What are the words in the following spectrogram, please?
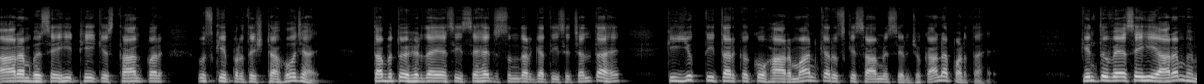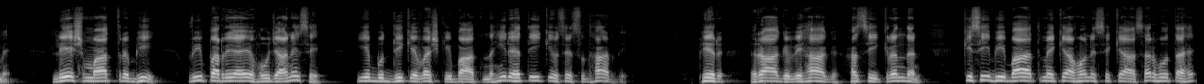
आरंभ से ही ठीक स्थान पर उसकी प्रतिष्ठा हो जाए, तब तो हृदय ऐसी सहज सुंदर गति से चलता है कि युक्ति तर्क को हार मानकर उसके सामने सिर झुकाना पड़ता है। किंतु वैसे ही आरंभ में, लेश मात्र भी विपर्य हो जाने से ये बुद्धि के वश की बात नहीं रहती कि उसे सुधार दे। फिर राग, विहाग, हँसी, क्रंदन, किसी भी बात में क्या होने से क्या असर होता है,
